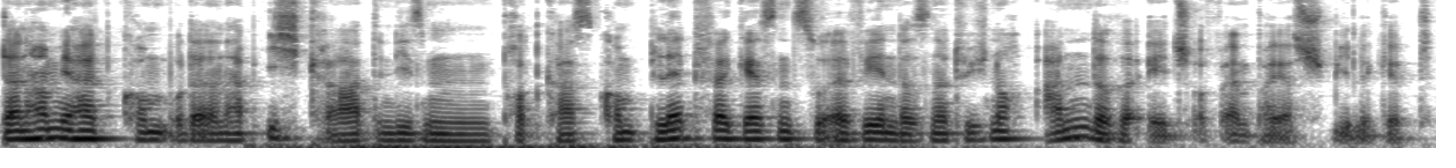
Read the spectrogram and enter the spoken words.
Dann haben wir halt, oder dann habe ich gerade in diesem Podcast komplett vergessen zu erwähnen, dass es natürlich noch andere Age of Empires Spiele gibt.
